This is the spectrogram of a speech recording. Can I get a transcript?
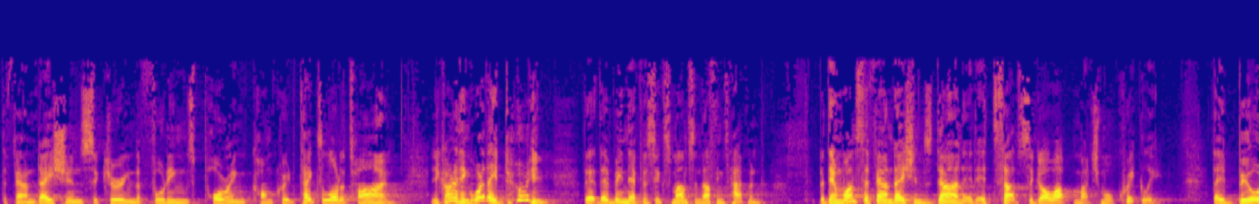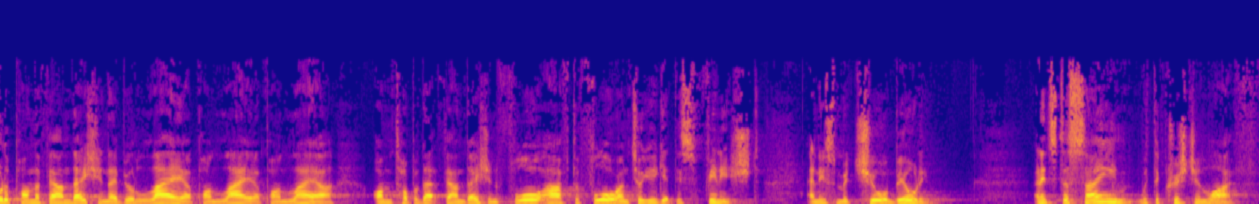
the foundations, securing the footings, pouring concrete. It takes a lot of time. And you kind of think, what are they doing? They've been there for six months and nothing's happened. But then once the foundation's done, it, it starts to go up much more quickly. They build upon the foundation. They build layer upon layer upon layer on top of that foundation, floor after floor, until you get this finished and this mature building. And it's the same with the Christian life.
